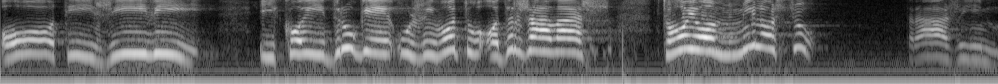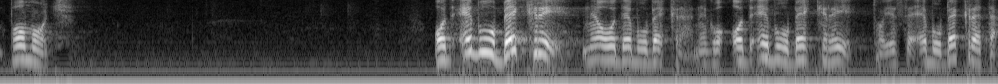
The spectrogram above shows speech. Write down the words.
O ti živi i koji druge u životu održavaš tvojom milošću tražim pomoć. Od Ebu Bekre, ne od Ebu Bekra, nego od Ebu Bekre, to jeste Ebu Bekreta,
